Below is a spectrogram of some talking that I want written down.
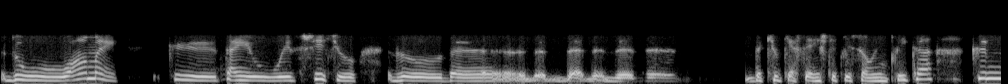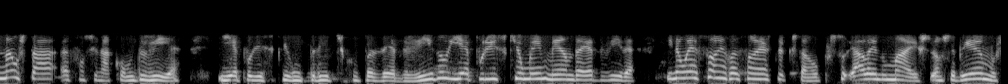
do homem que tem o exercício do, da, da, da, daquilo que essa instituição implica, que não está a funcionar como devia. E é por isso que um pedido de desculpas é devido e é por isso que uma emenda é devida. E não é só em relação a esta questão. Além do mais, nós sabemos,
